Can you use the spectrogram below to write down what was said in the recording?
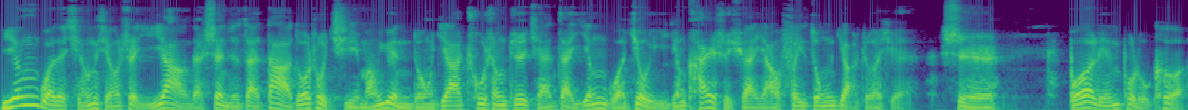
英国的情形是一样的，甚至在大多数启蒙运动家出生之前，在英国就已经开始宣扬非宗教哲学，是。柏林布鲁克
